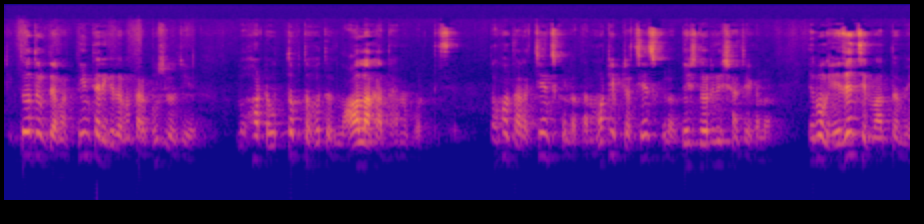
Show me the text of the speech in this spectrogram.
ঠিক তদুর দেখুন তিন তারিখে যখন তারা বুঝলো যে লোহাটা উত্তপ্ত হতে লাল আকার ধারণ করতেছে, তখন তারা চেঞ্জ করল, তার মোটিভটা চেঞ্জ করল, দেশ দরিদ্র সাজিয়ে গেল এবং এজেন্সির মাধ্যমে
